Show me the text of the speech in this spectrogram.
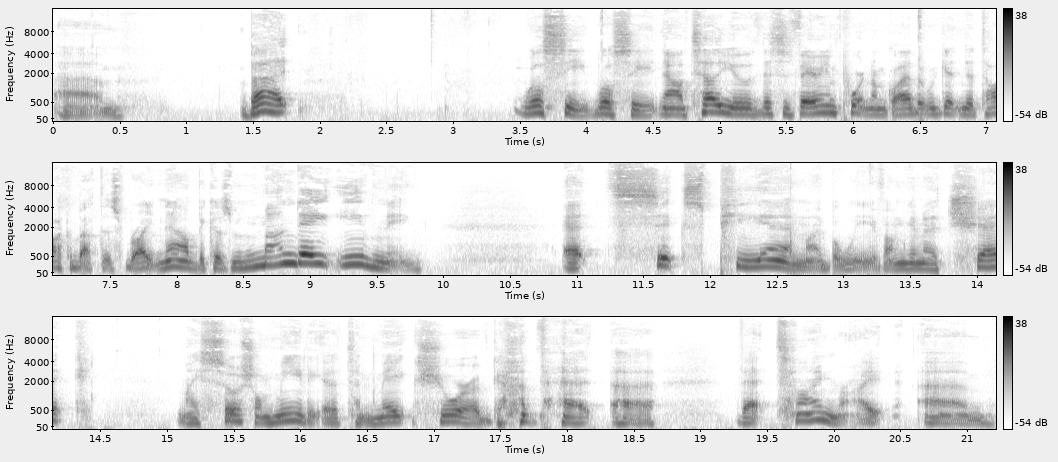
Um, but we'll see. We'll see. Now, I'll tell you, this is very important. I'm glad that we're getting to talk about this right now because Monday evening at 6 p.m., I believe, I'm going to check my social media to make sure I've got that uh, that time right. Um,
